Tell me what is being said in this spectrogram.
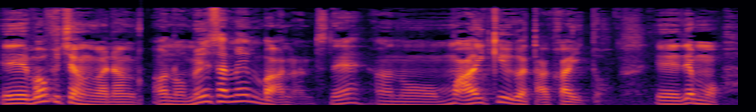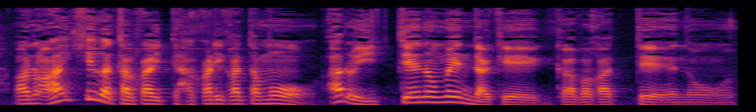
えー、バブちゃんがなんか、あの、メンサメンバーなんですね。あの、まあ、IQ が高いと。えー、でも、あの、IQ が高いって測り方も、ある一定の面だけが分かって、あの、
